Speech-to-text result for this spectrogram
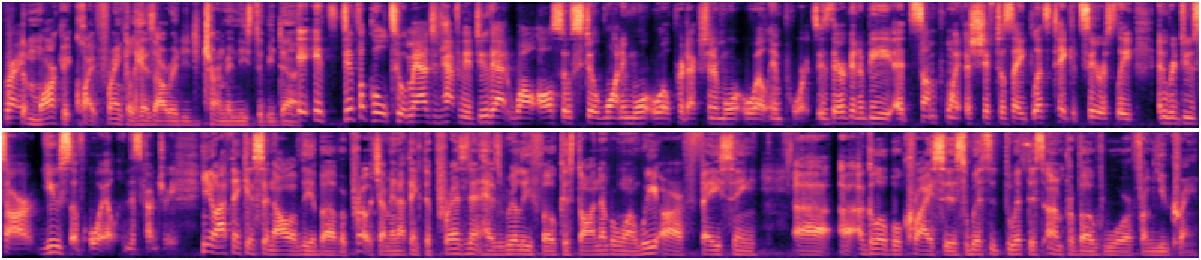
what right. the market, quite frankly, has already determined needs to be done. It's difficult to imagine having to do that while also still wanting more oil production and more oil imports. Is there going to be at some point a shift to say, let's take it seriously and reduce our use of oil in this country? You know, I think it's an all of the above approach. I mean, I think the president has really focused on number one, we are facing uh, a global crisis with with this unprovoked war from Ukraine.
